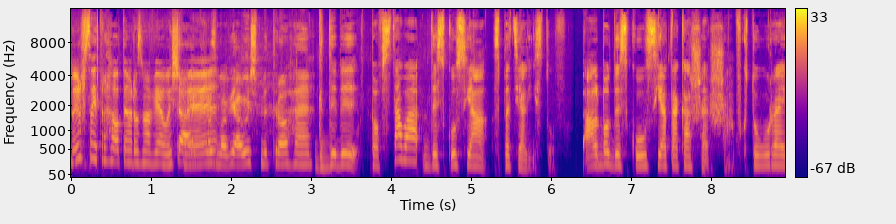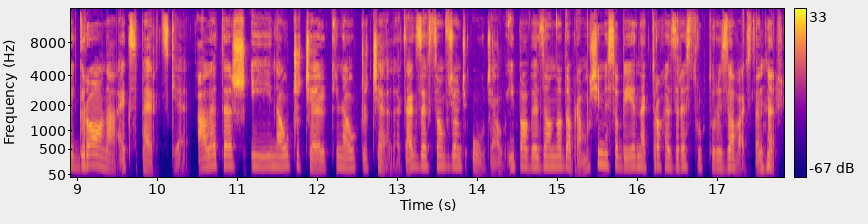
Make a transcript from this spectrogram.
No już tutaj trochę o tym rozmawiałyśmy. Tak, rozmawiałyśmy trochę trochę, gdyby powstała dyskusja specjalistów albo dyskusja taka szersza, w której grona eksperckie, ale też i nauczycielki, nauczyciele, tak, zechcą wziąć udział i powiedzą, no dobra, musimy sobie jednak trochę zrestrukturyzować ten nasz,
